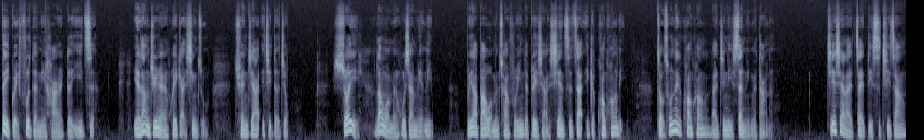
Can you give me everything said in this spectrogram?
被鬼附的女孩得医治。也让军人悔改信主，全家一起得救。所以，让我们互相勉励，不要把我们传福音的对象限制在一个框框里，走出那个框框来经历圣灵的大能。接下来，在第十七章，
